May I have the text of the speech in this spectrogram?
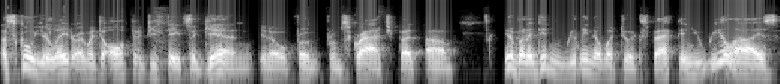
a school year later, I went to all 50 states again. You know, from from scratch. But um, you know, but I didn't really know what to expect. And you realize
